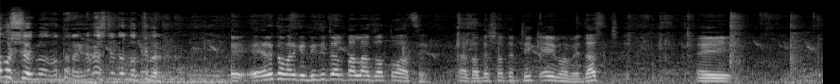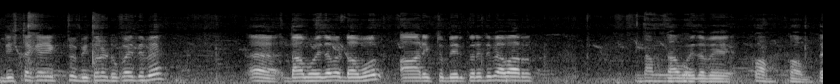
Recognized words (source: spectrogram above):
অবশ্যই ধরতে পারবে না। এরকম আর কি ডিজিটাল পাল্লা যত আছে হ্যাঁ, তাদের সাথে ঠিক এইভাবে। জাস্ট এই ডিশটাকে একটু ভিতরে ঢুকাই দেবে হ্যাঁ, দাম হয়ে যাবে ডবল আর একটু বের করে দেবে আবার দাম হয়ে যাবে কম। কম। তা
